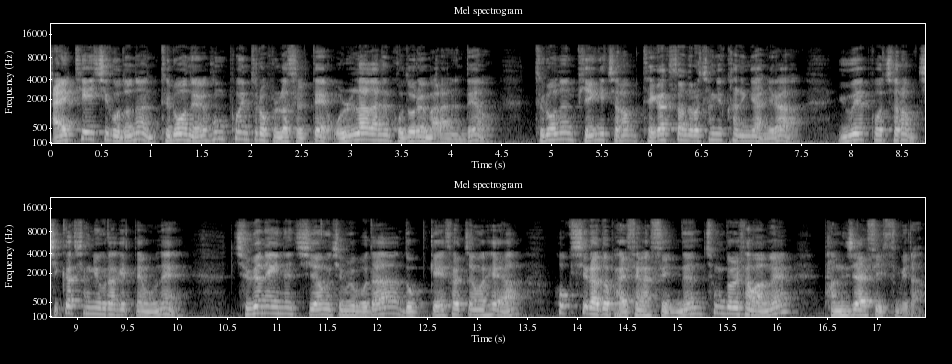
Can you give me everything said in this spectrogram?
RTH 고도는 드론을 홈포인트로 불렀을 때 올라가는 고도를 말하는데요 드론은 비행기처럼 대각선으로 착륙하는 게 아니라 UFO처럼 직각 착륙을 하기 때문에 주변에 있는 지형 지물보다 높게 설정을 해야 혹시라도 발생할 수 있는 충돌 상황을 방지할 수 있습니다.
